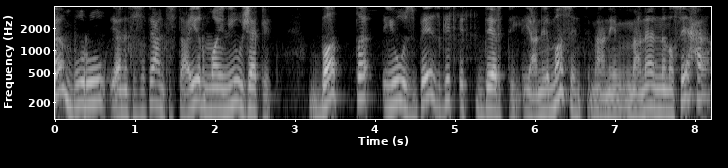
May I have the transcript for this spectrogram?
can borrow يعني تستطيع أن تستعير my new jacket but you space get it dirty. يعني mustn't يعني معناها إن نصيحة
